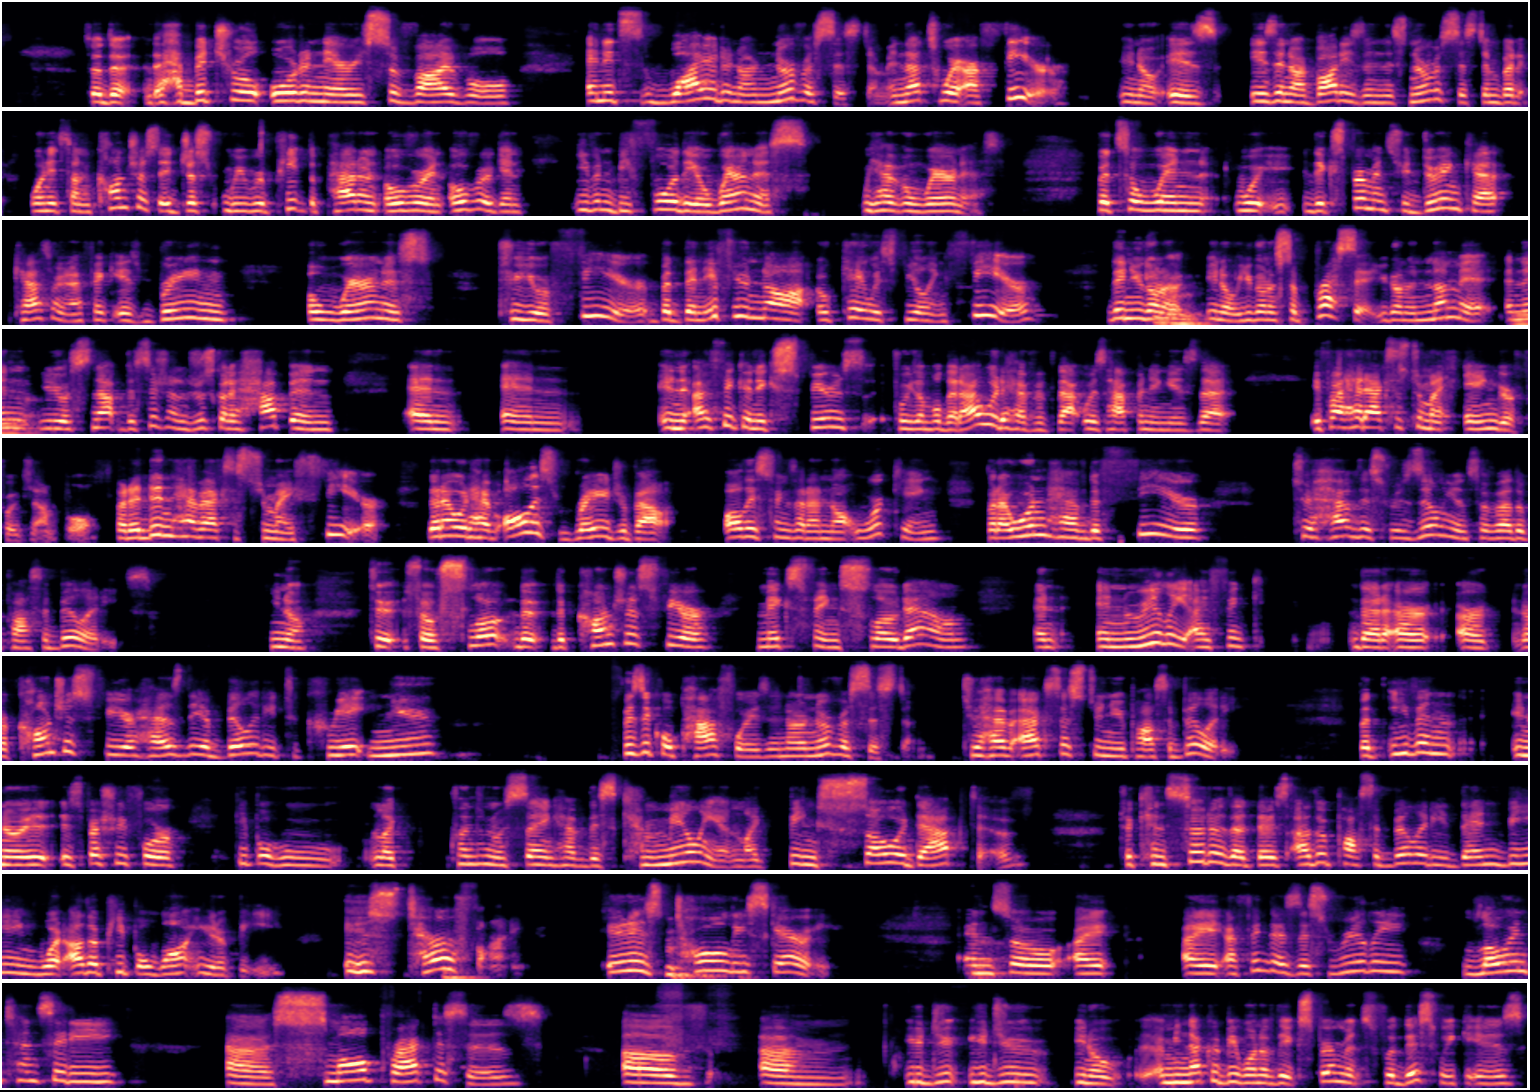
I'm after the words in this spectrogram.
So the the habitual ordinary survival and it's wired in our nervous system. And that's where our fear you know is is in our bodies in this nervous system. But when it's unconscious it just we repeat the pattern over and over again even before the awareness we have awareness but so when we, the experiments you're doing catherine i think is bringing awareness to your fear but then if you're not okay with feeling fear then you're gonna mm. you know you're gonna suppress it you're gonna numb it and then yeah. your snap decision is just gonna happen and and and I think an experience, for example, that I would have if that was happening is that if I had access to my anger, for example, but I didn't have access to my fear, then I would have all this rage about all these things that are not working, but I wouldn't have the fear to have this resilience of other possibilities. You know, to so slow the, the conscious fear makes things slow down. And and really I think that our, our, our conscious fear has the ability to create new physical pathways in our nervous system to have access to new possibility but even you know especially for people who like clinton was saying have this chameleon like being so adaptive to consider that there's other possibility than being what other people want you to be is terrifying. It is totally scary. And so I, I i think there's this really low intensity uh, small practices of um, you do you do you know i mean that could be one of the experiments for this week is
